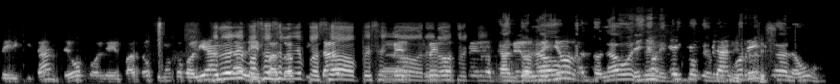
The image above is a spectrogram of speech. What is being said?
de visitante, ojo, le empató, si no tocó Alianza, Pero el año le pasado es el año pasado, pues pero, señor, pero, otro pero, Cantolao, señor, Cantolao es señor, el equipo ese que mejor plantel- a la U.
